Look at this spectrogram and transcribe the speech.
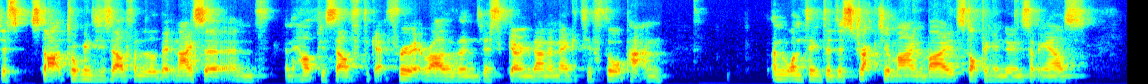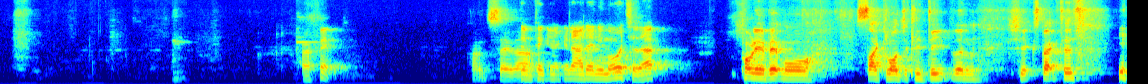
just start talking to yourself a little bit nicer and and help yourself to get through it rather than just going down a negative thought pattern and wanting to distract your mind by stopping and doing something else. Perfect. I would say that. I don't think i can add any more to that. Probably a bit more psychologically deep than she expected. Yeah.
